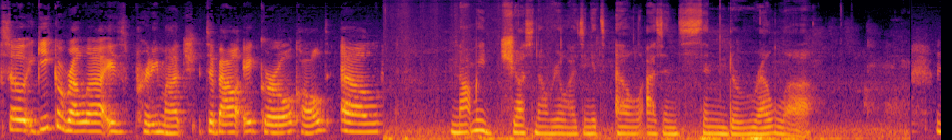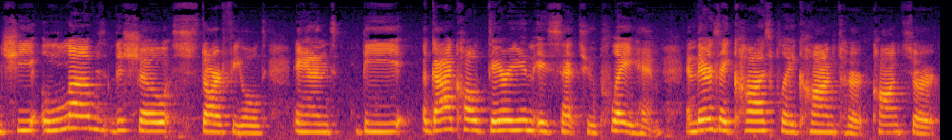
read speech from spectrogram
So Geekerella is pretty much, it's about a girl called Elle. Not me just now realizing it's L as in Cinderella and she loves the show Starfield and the a guy called Darien is set to play him. And there's a cosplay concert, concert,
